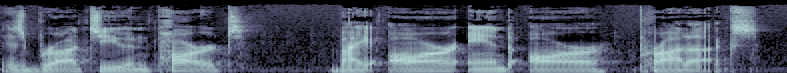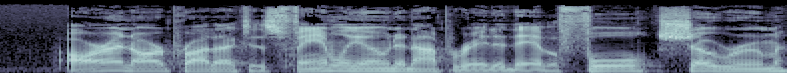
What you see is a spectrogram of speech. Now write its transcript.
is brought to you in part by R and R Products. R and R Products is family owned and operated. They have a full showroom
